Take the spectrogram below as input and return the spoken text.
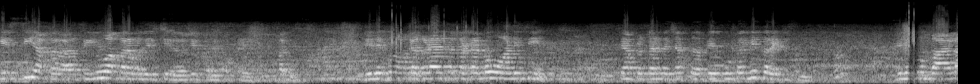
ते सी आकारात यू आकारामध्ये शेतकरी पकडायचे. खाली. जेणेकरून आपल्या गळ्याचा कटा नऊ आणि तीन. त्या प्रकारे त्याच्यात ते कुठं हे करायचं समजा जेणेकरून बाळाला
